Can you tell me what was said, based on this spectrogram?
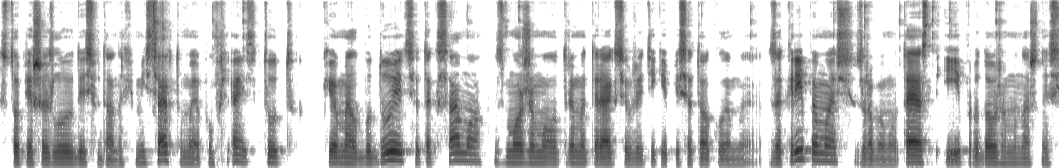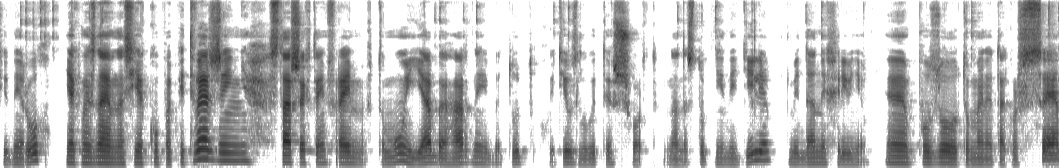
стоп я ще зловив десь в даних місцях, тому я помиляюсь. Тут QML будується так само. Зможемо отримати реакцію вже тільки після того, коли ми закріпимось, зробимо тест і продовжимо наш несхідний рух. Як ми знаємо, в нас є купа підтверджень старших таймфреймів, тому я би гарний би тут хотів зловити шорт на наступній неділі від даних рівнів. Е, По золоту в мене також все.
